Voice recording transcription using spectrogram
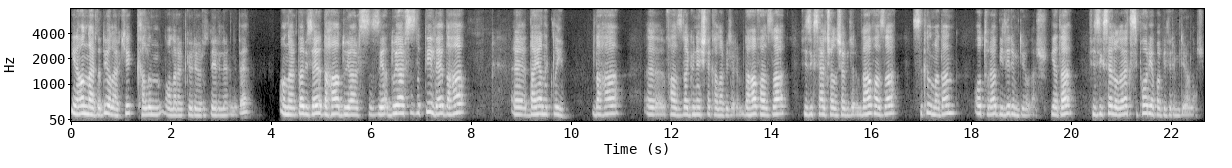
Yine onlar da diyorlar ki kalın olarak görüyoruz derilerini de. Onlar da bize daha duyarsız, duyarsızlık değil de daha e, dayanıklıyım. Daha fazla güneşte kalabilirim. Daha fazla fiziksel çalışabilirim. Daha fazla sıkılmadan oturabilirim diyorlar. Ya da fiziksel olarak spor yapabilirim diyorlar.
